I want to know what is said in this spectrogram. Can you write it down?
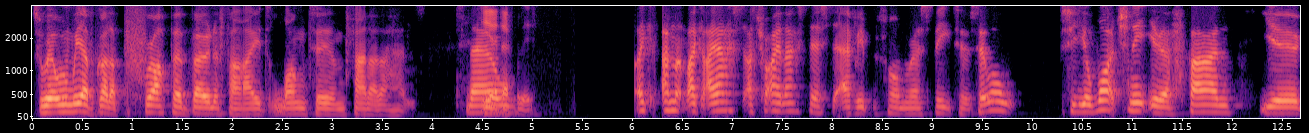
So we, we have got a proper bona fide long term fan on our hands. Now, yeah, definitely. like I'm like I ask, I try and ask this to every performer I speak to. So, well, so you're watching it, you're a fan, you're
